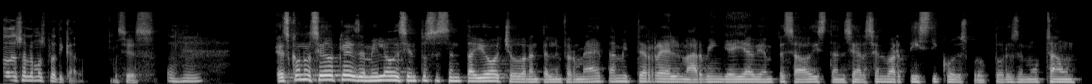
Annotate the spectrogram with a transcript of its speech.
todo eso lo hemos platicado. Así es. Es conocido que desde 1968, durante la enfermedad de Tammy Terrell, Marvin Gaye había empezado a distanciarse en lo artístico de los productores de Motown,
